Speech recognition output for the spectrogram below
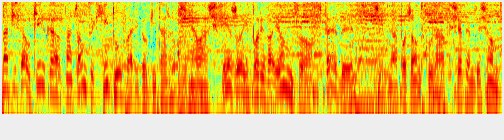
Napisał kilka znaczących hitów, a jego gitara brzmiała świeżo i porywająco wtedy, czyli na początku lat 70.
